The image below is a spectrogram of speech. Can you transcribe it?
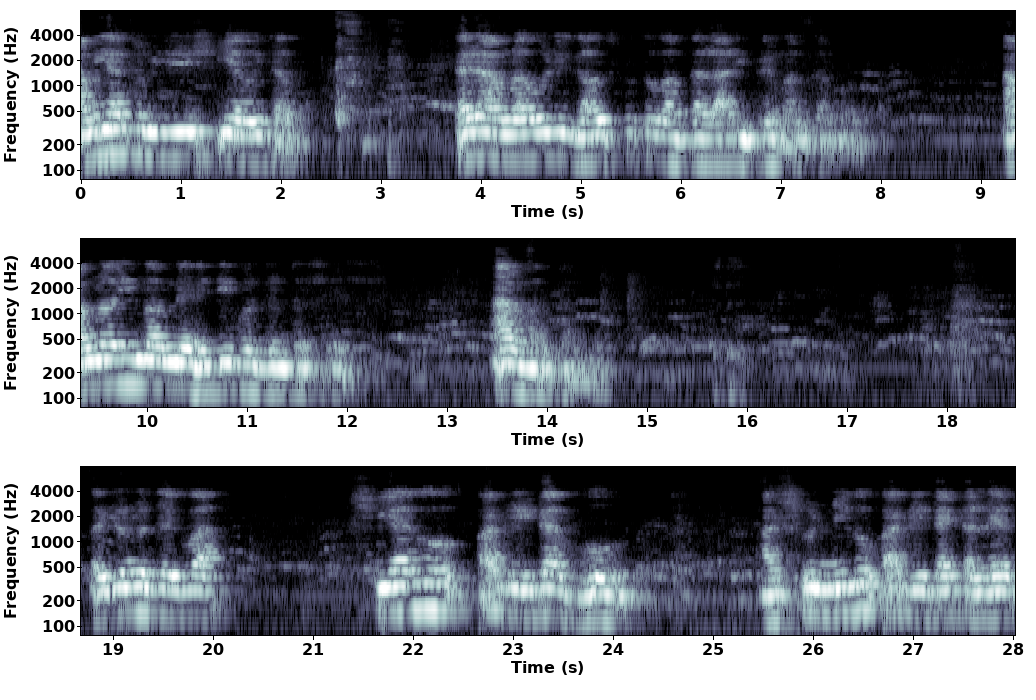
আমি আর যদি শিয়া হইতাম তাহলে আমরা বলি গাউস কুতুব আব্দাল আরিফে মানতাম না। আমরা ইমাম মেহেদি পর্যন্ত শেষ আর মানতাম। এই জন্য দেখবা, শিয়াগো পাগড়িটা গোল আর সুন্নিগো লেজ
